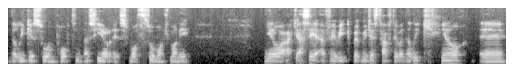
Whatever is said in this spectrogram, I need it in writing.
the league is so important this year. It's worth so much money. You know, I, I say it every week, but we just have to win the league. You know, uh,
